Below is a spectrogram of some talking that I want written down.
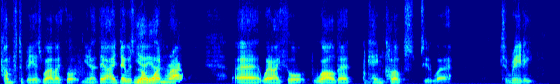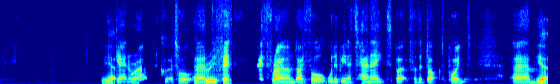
comfortably as well. I thought, you know, there, I, there was Yeah, not yeah. one round uh, where I thought Wilder came close to uh, to really yeah, getting around at all. Um, the fifth fifth round I thought would have been a 10-8, but for the docked point. Um, yeah,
